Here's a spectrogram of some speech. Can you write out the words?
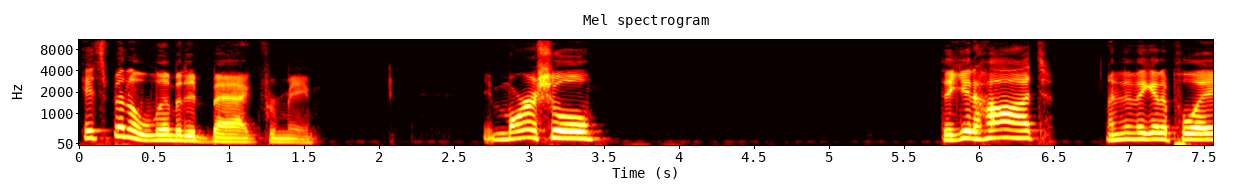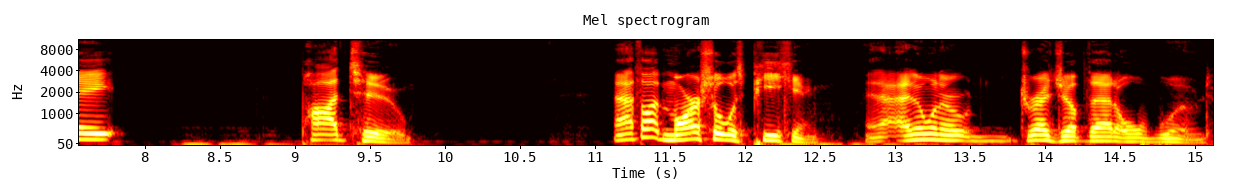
It's been a limited bag for me. Marshall, they get hot, and then they got to play Pod 2. And I thought Marshall was peaking, and I don't want to dredge up that old wound,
